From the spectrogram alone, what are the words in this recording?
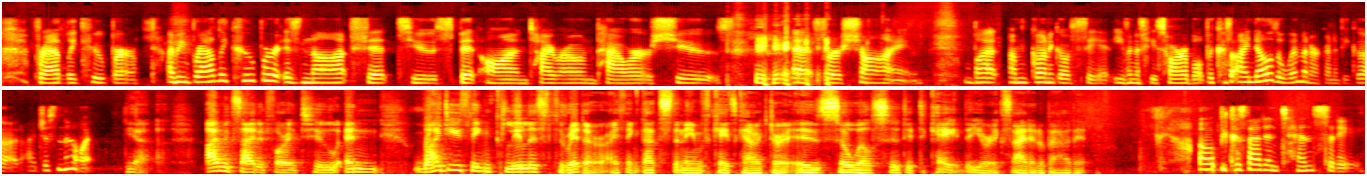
Bradley Cooper. I mean, Bradley Cooper is not fit to spit on Tyrone Power's shoes at, for shine. But I'm going to go see it, even if he's horrible, because I know the women are going to be good. I just know it. Yeah, I'm excited for it too. And why do you think Lilith Ritter, I think that's the name of Cate's character, is so well suited to Cate that you're excited about it? Oh, because that intensity.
